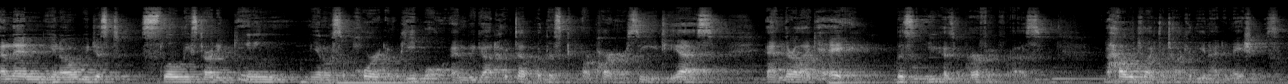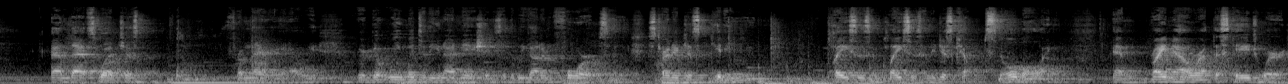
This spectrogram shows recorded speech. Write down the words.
and then you know we just slowly started gaining you know support and people, and we got hooked up with this our partner CETS, and they're like, hey, this you guys are perfect for us. How would you like to talk at the United Nations? And that's what just from there, you know, we we, go, we went to the United Nations and we got in Forbes and started just getting places and places, and it just kept snowballing. And right now we're at the stage where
